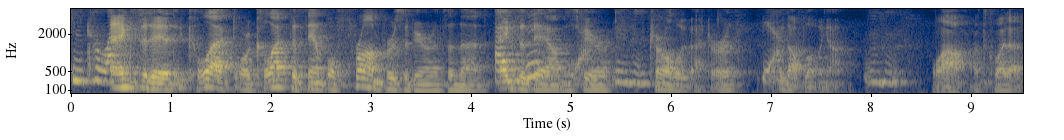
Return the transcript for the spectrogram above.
can collect. exited, collect, or collect the sample from Perseverance and then exit, Exit? the Yeah. atmosphere, Mhm. turn all the way back to Earth Yeah. without blowing up. hmm Wow, that's quite a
